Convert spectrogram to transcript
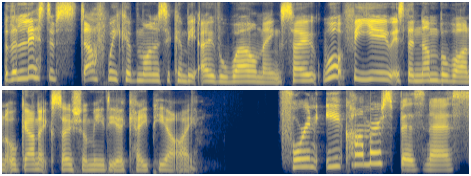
but the list of stuff we could monitor can be overwhelming. So, what for you is the number one organic social media KPI? For an e commerce business,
